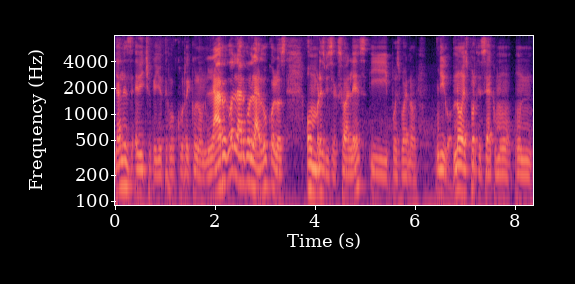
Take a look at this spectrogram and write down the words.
ya les he dicho que yo tengo currículum largo, largo, largo con los hombres bisexuales. Y pues bueno, digo, no es porque sea como un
